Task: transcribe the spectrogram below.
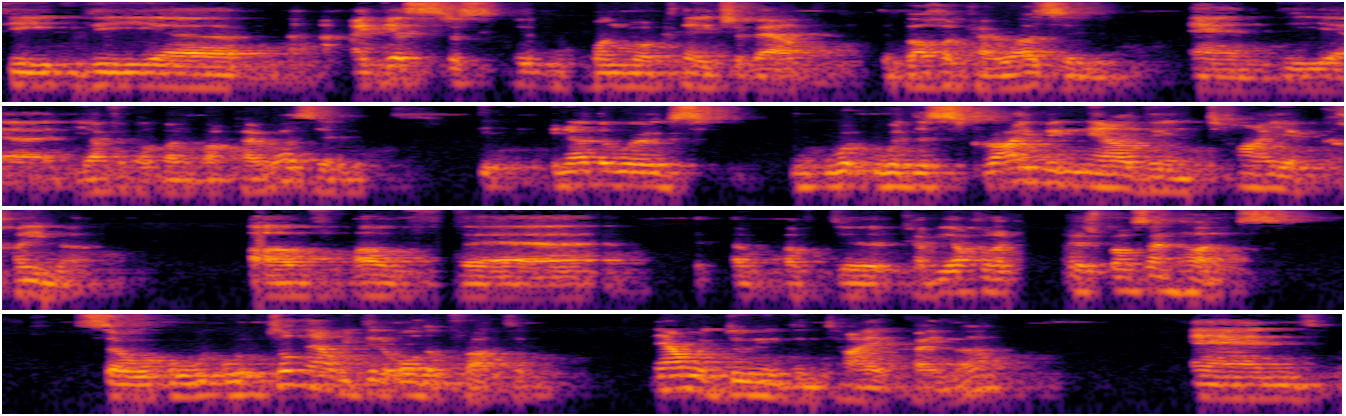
the the uh, I guess just one more page about the Karazim and the uh, Yafik al In other words, we're, describing now the entire kaima of of uh, of, of the Kabiyachal Hadas. So until now we did all the pratim. Now we're doing the entire kaima, and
